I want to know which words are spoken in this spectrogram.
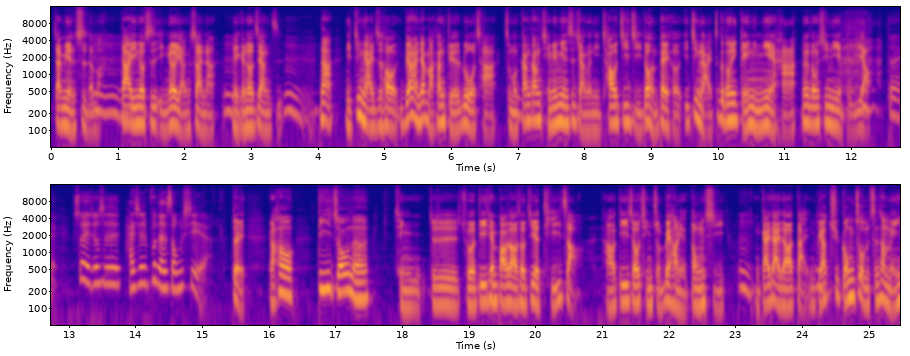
在面试的嘛，大家一定都是引恶扬善啊，嗯每个人都这样子。嗯那你进来之后，你不要让人家马上觉得落差，怎么嗯刚刚前面面试讲的你超积极都很配合，一进来这个东西给你你也哈，那个东西你也不要，对，所以就是还是不能松懈啊。对然后第一周呢，请就是除了第一天报道的时候，记得提早，然后第一周请准备好你的东西，嗯你该带都要带，你不要去工作，我们身上没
